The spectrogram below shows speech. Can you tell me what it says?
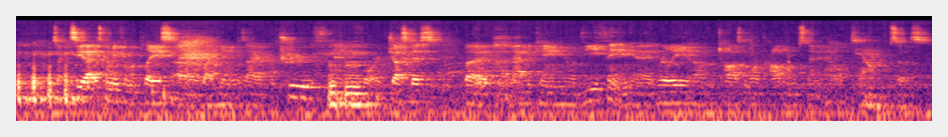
Um, so I can see that was coming from place of like you know desire for truth and mm-hmm. for justice, but uh, that became you know the thing, and it really um, caused more problems than it helped. Yeah. So it's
